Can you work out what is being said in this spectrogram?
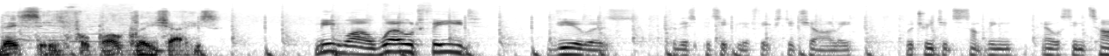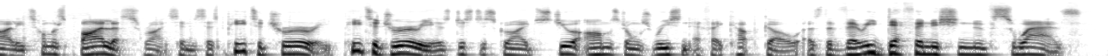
This is Football Cliches. Meanwhile, World Feed viewers for this particular fixture, Charlie, were treated to something else entirely. Thomas Bylus writes in and says Peter Drury. Peter Drury has just described Stuart Armstrong's recent FA Cup goal as the very definition of swaz.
